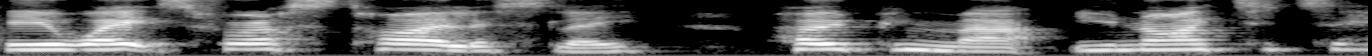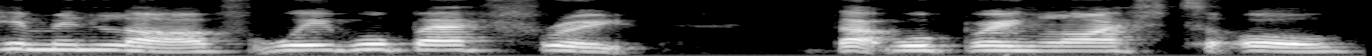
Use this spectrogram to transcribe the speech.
He awaits for us tirelessly, hoping that, united to him in love, we will bear fruit that will bring life to all.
